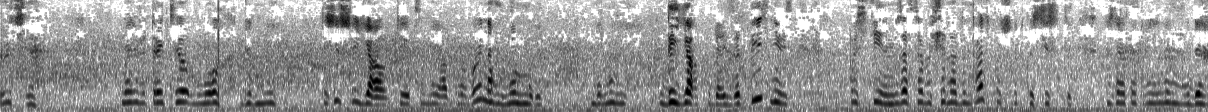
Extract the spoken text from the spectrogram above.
Короче, в мене вже третій влог, ми, точніше я, окей, це моя провина, не ми, де ми, де я кудись запізнююсь постійно. Зараз треба ще на один транспорт швидко сісти. Не знаю, як мені не буде.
